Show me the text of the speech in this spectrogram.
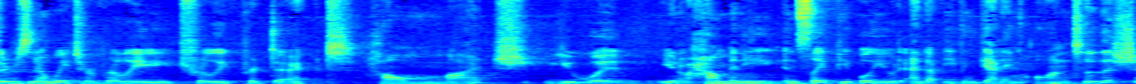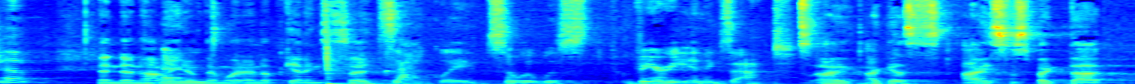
there's no way to really truly predict how much you would, you know, how many enslaved people you would end up even getting onto the ship. And then how many And- of them would end up getting sick? Exactly. So it was very inexact. I, I guess I suspect that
